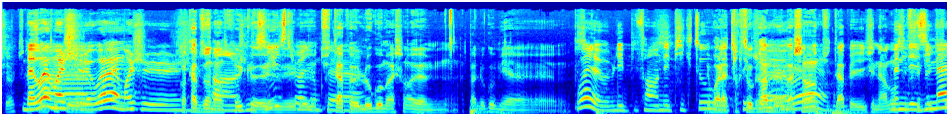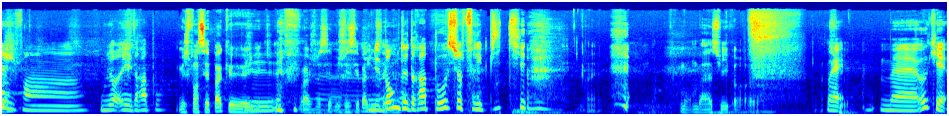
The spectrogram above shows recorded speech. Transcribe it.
tu vois. bah ouais, moi je, euh, ouais, moi je. Quand t'as besoin d'un truc, euh, tu vois, le- donc, tu tapes euh, logo machin, euh, pas logo mais euh, Ouais, les, enfin des pictos. voilà des trucs, pictogramme euh, machin, ouais. tu tapes et généralement Même des free images, enfin, ou les drapeaux. Mais je pensais pas que, Je- Ouais, je sais, je sais pas. d'où Une banque de drapeaux sur Free Pick. Bon bah à suivre. euh. Ouais, bah ok.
